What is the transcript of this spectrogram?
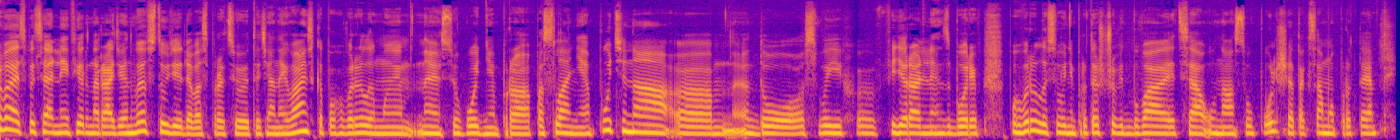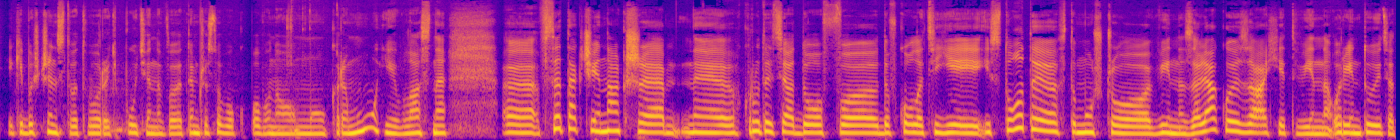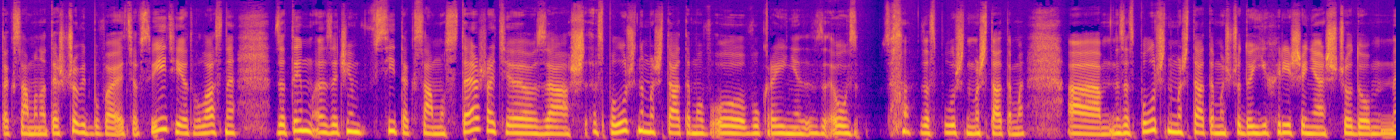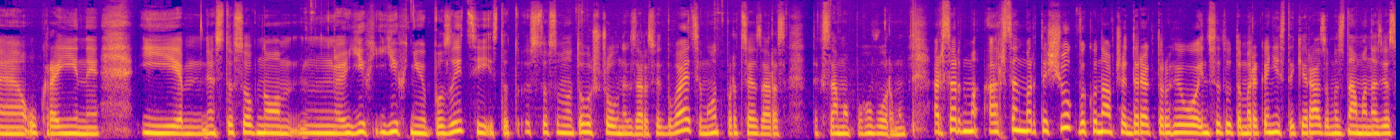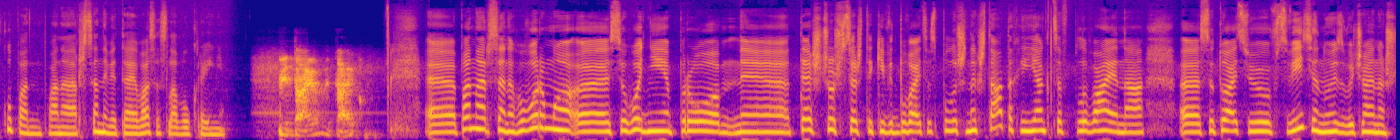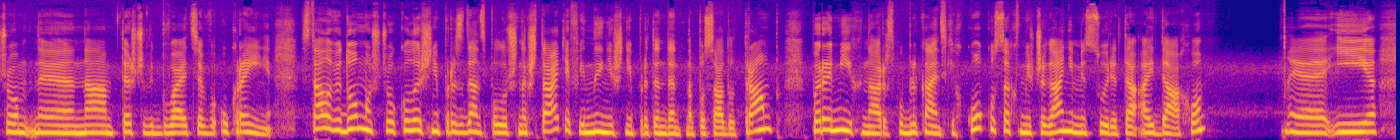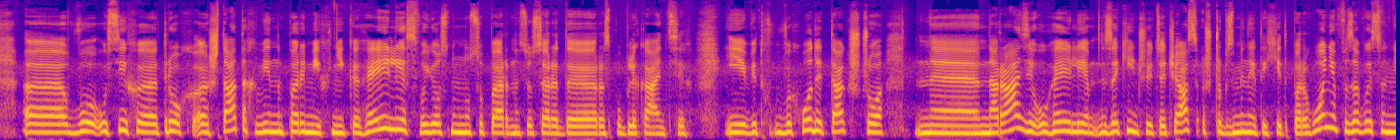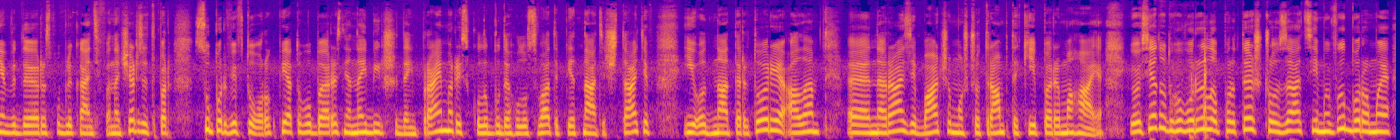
Триває спеціальний ефір на радіо НВ. В студії для вас працює Тетяна Іванська. Поговорили ми е, сьогодні про послання Путіна е, до своїх е, федеральних зборів. Поговорили сьогодні про те, що відбувається у нас у Польщі, а так само про те, які безчинства творить Путін в тимчасово окупованому Криму. І власне все так чи інакше крутиться довкола цієї істоти, тому що він залякує захід, він орієнтується так само на те, що відбувається в світі. Власне за тим, за чим всі так само стежать за сполученими штатами в, в Україні за сполученими штатами за сполученими штатами щодо їх рішення щодо е, України і стосовно їх їхньої позиції, і стосовно того, що у них зараз відбувається, ми от про це зараз так само поговоримо. Арсен Арсен Мартищук, виконавчий директор ГО інституту американістики, разом із нами на зв'язку. Пан пане Арсене, вітаю вас і слава Україні. Вітаю, вітаю. Е, пане Арсене, говоримо е, сьогодні про е, те, що ж все ж таки відбувається в Сполучених Штатах, і як це впливає на ситуацію в світі. Ну і звичайно, що на те, що відбувається в Україні, стало відомо, що колишній президент Сполучених Штатів і нинішній претендент на посаду Трамп переміг на республіканських кокусах в Мічигані, Міссурі та Айдахо. Е, і е, в усіх е, трьох штатах він переміг Ніки Гейлі, свою основну суперницю серед республіканців. І від виходить так, що наразі у Гейлі закінчується час, щоб змінити хід перегонів за висунення від республіканців. А на черзі тепер супервівторок, 5 березня, найбільший день праймеріс, коли буде голосувати 15 штатів і одна територія. Але наразі бачимо, що Трамп таки перемагає. І ось я тут говорила про те, що за цими виборами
